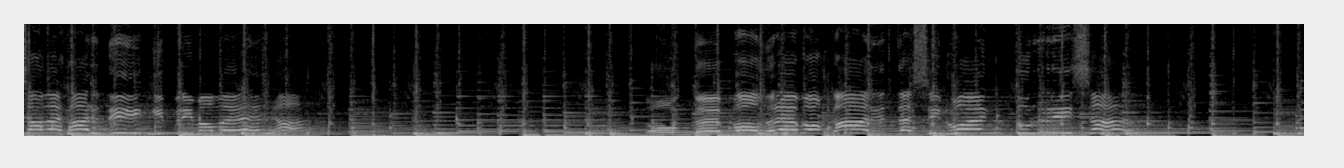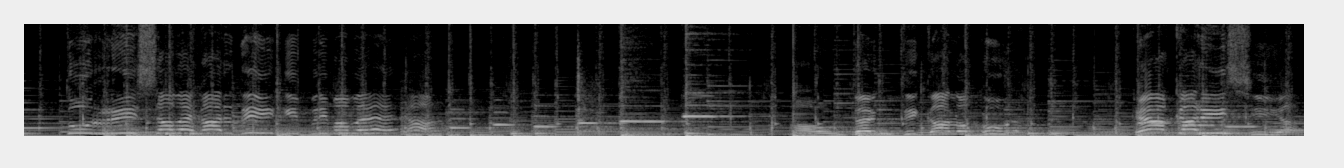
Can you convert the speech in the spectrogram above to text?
De jardín y primavera. ¿Dónde podré evocarte si no en tu risa? Tu risa de jardín y primavera. Auténtica locura que acaricia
